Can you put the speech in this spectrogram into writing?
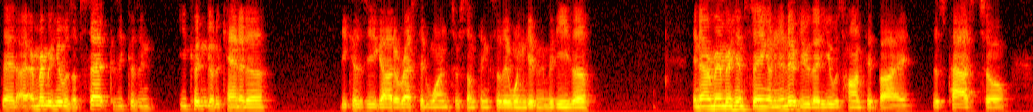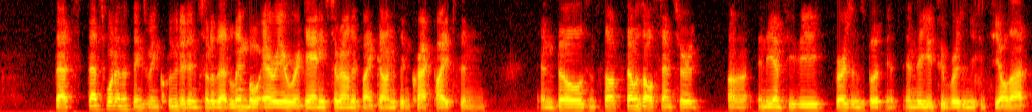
that I remember he was upset because he couldn't he couldn't go to Canada because he got arrested once or something, so they wouldn't give him a visa. And I remember him saying on an interview that he was haunted by this past. So that's that's one of the things we included in sort of that limbo area where Danny's surrounded by guns and crack pipes and and bills and stuff. That was all censored uh, in the MTV versions, but in, in the YouTube version, you can see all that.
